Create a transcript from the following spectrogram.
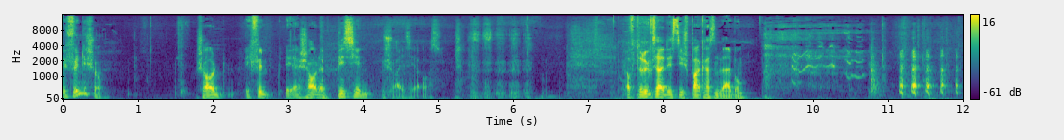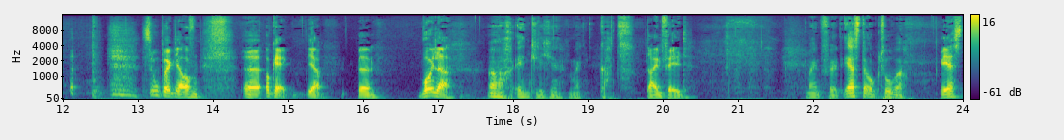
finde ich schon. Schaut, ich finde, er schaut ein bisschen scheiße aus. Auf der Rückseite ist die Sparkassenwerbung. Super gelaufen. Äh, okay, ja. Äh, Boiler. Ach, endlich, mein Gott. Dein Feld. Mein Feld. 1. Oktober. 1.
